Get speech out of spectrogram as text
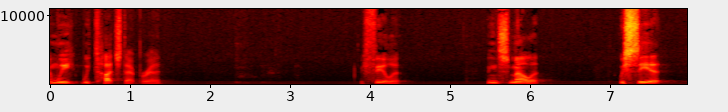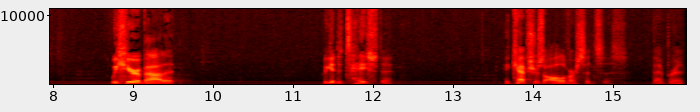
And we, we touch that bread. We feel it. We can smell it. We see it. We hear about it. We get to taste it. It captures all of our senses, that bread.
